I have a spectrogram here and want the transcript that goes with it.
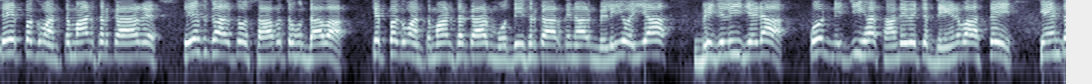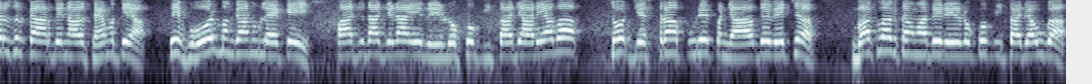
ਤੇ ਭਗਵੰਤ ਮਾਨ ਸਰਕਾਰ ਇਸ ਗੱਲ ਤੋਂ ਸਾਬਤ ਹੁੰਦਾ ਵਾ ਕਿ ਭਗਵੰਤ ਮਾਨ ਸਰਕਾਰ ਮੋਦੀ ਸਰਕਾਰ ਦੇ ਨਾਲ ਮਿਲੀ ਹੋਈ ਆ। ਬਿਜਲੀ ਜਿਹੜਾ ਉਹ ਨਿੱਜੀ ਹੱਥਾਂ ਦੇ ਵਿੱਚ ਦੇਣ ਵਾਸਤੇ ਕੇਂਦਰ ਸਰਕਾਰ ਦੇ ਨਾਲ ਸਹਿਮਤ ਆ ਤੇ ਹੋਰ ਮੰਗਾਂ ਨੂੰ ਲੈ ਕੇ ਅੱਜ ਦਾ ਜਿਹੜਾ ਇਹ ਰੇਲ ਰੋਕੋ ਕੀਤਾ ਜਾ ਰਿਹਾ ਵਾ, ਸੋ ਜਿਸ ਤਰ੍ਹਾਂ ਪੂਰੇ ਪੰਜਾਬ ਦੇ ਵਿੱਚ ਵੱਖ-ਵੱਖ ਥਾਵਾਂ ਤੇ ਰੇਲ ਰੋਕੋ ਕੀਤਾ ਜਾਊਗਾ,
